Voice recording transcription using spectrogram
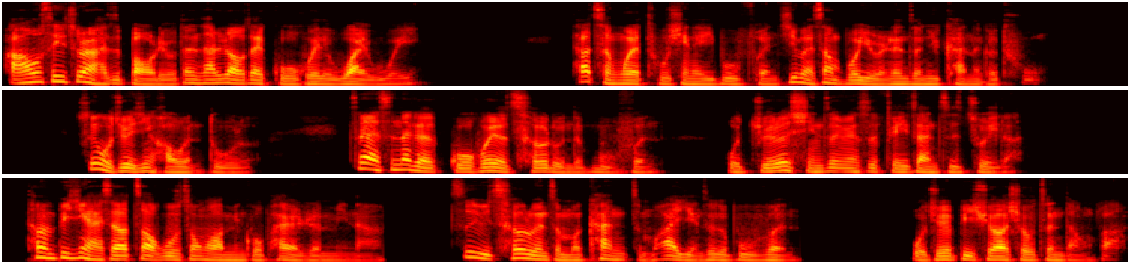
ROC 虽然还是保留，但是它绕在国徽的外围，它成为了图形的一部分，基本上不会有人认真去看那个图，所以我觉得已经好很多了。再来是那个国徽的车轮的部分，我觉得行政院是非战之罪了。他们毕竟还是要照顾中华民国派的人民啊。至于车轮怎么看、怎么碍眼这个部分，我觉得必须要修正党法。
